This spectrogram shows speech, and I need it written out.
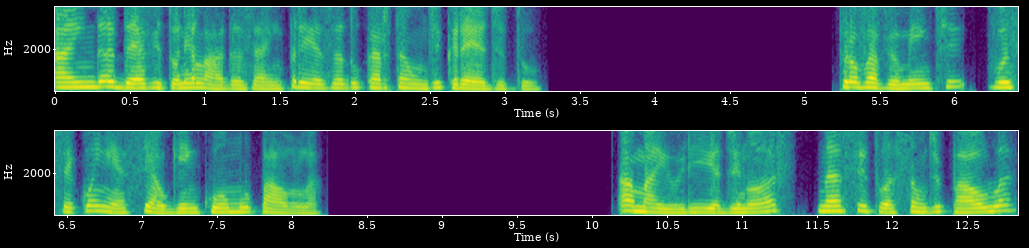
ainda deve toneladas à empresa do cartão de crédito. Provavelmente, você conhece alguém como Paula. A maioria de nós, na situação de Paula,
